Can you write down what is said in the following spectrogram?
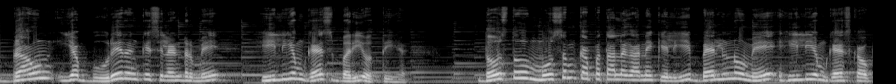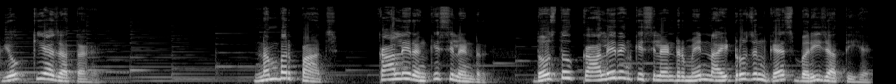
ब्राउन या भूरे रंग के सिलेंडर में हीलियम गैस भरी होती है। दोस्तों, मौसम का पता लगाने के लिए बैलूनों में हीलियम गैस का उपयोग किया जाता है। नंबर पाँच, काले रंग के सिलेंडर। दोस्तों, काले रंग के सिलेंडर में नाइट्रोजन गैस भरी जाती है।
